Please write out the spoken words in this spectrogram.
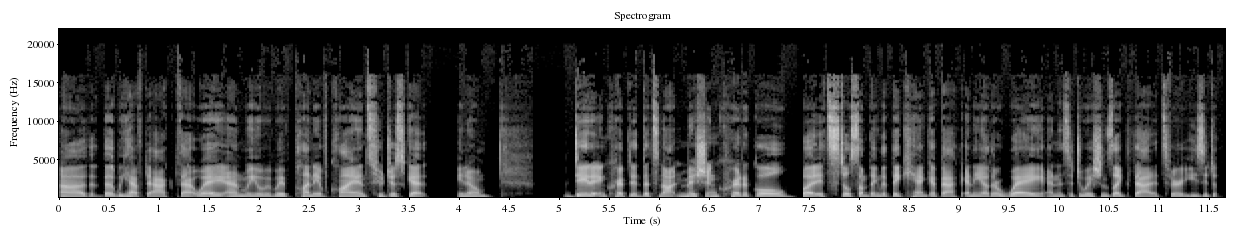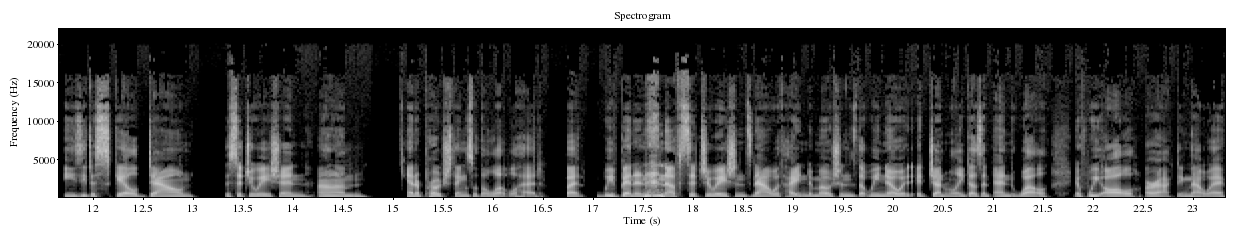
uh, that, that, we have to act that way, and we, we have plenty of clients who just get you know data encrypted that's not mission critical, but it's still something that they can't get back any other way. And in situations like that, it's very easy to easy to scale down the situation um, and approach things with a level head. But we've been in enough situations now with heightened emotions that we know it, it generally doesn't end well if we all are acting that way.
